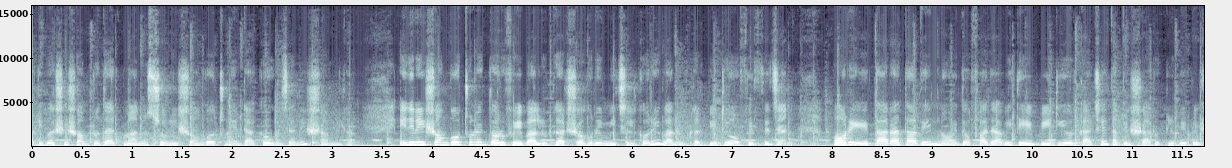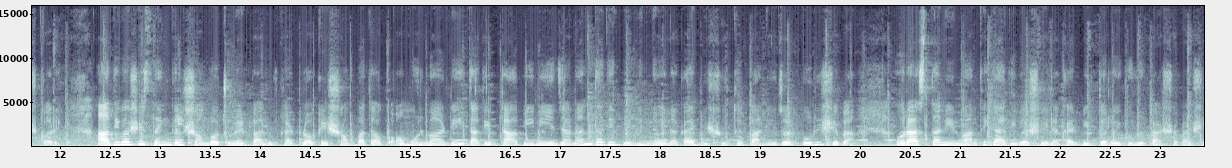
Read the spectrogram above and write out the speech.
আদিবাসী সম্প্রদায়ের মানুষজন এই সংগঠনের ডাকা অভিযানের সামিল হয় এদিন এই সংগঠনের তরফে বালুরঘাট শহরে মিছিল করে বালুরঘাট বিডিও অফিসে যান। পরে তারা তাদের নয় দফা দাবিতে বিডিওর কাছে তাদের স্মারকলিপি পেশ করে। আদিবাসী সিঙ্গেল সংগঠনের বালুরঘাট ব্লকের সম্পাদক অমল মার্ডি তাদের দাবি নিয়ে জানান, তাদের বিভিন্ন এলাকায় বিশুদ্ধ পানীয় জল পরিষেবা ও রাস্তা নির্মাণ থেকে আদিবাসী এলাকার বিদ্যালয়গুলোর পাশাপাশি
